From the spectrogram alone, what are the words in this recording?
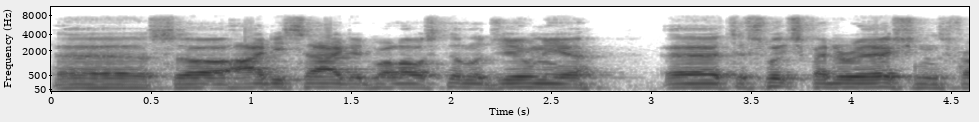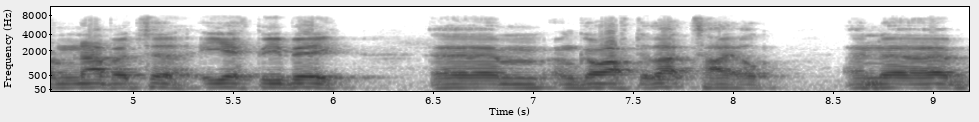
Uh, so I decided while I was still a junior uh, to switch federations from NABBA to EFBB um, and go after that title. And uh,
